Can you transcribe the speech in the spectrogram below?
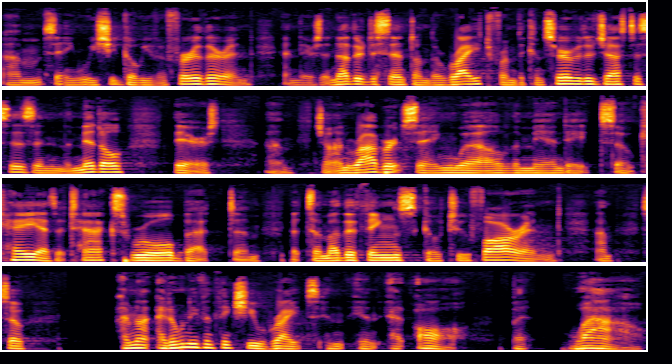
um, saying we should go even further. And and there's another dissent on the right from the conservative justices, and in the middle there's um, John Roberts saying, well, the mandate's okay as a tax rule, but um, but some other things go too far, and um, so I'm not. I don't even think she writes in, in at all. But wow,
